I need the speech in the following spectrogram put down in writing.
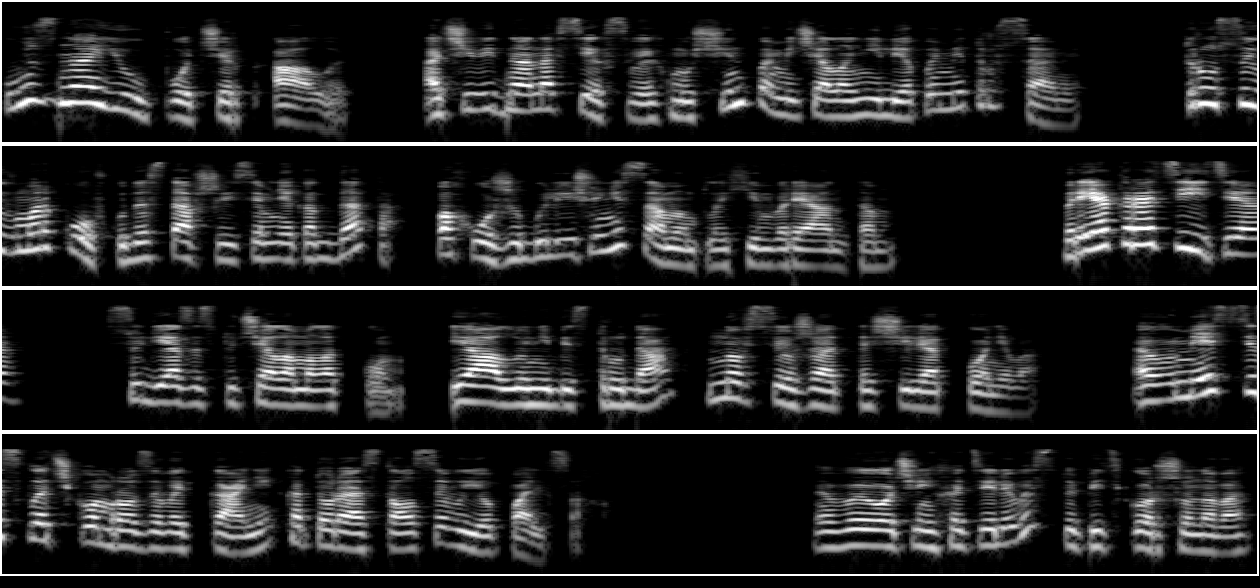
Узнаю почерк Аллы. Очевидно, она всех своих мужчин помечала нелепыми трусами. Трусы в морковку, доставшиеся мне когда-то, похоже, были еще не самым плохим вариантом. «Прекратите!» Судья застучала молотком, и Аллу не без труда, но все же оттащили от Конева. Вместе с клочком розовой ткани, который остался в ее пальцах. «Вы очень хотели выступить, Коршунова?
